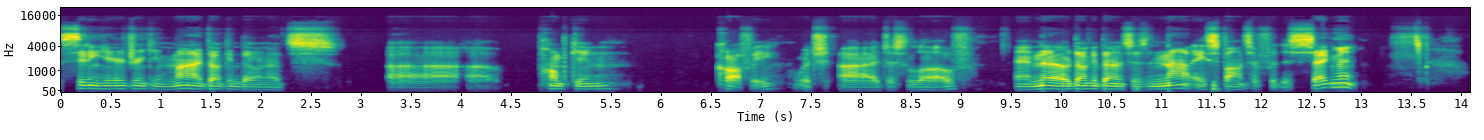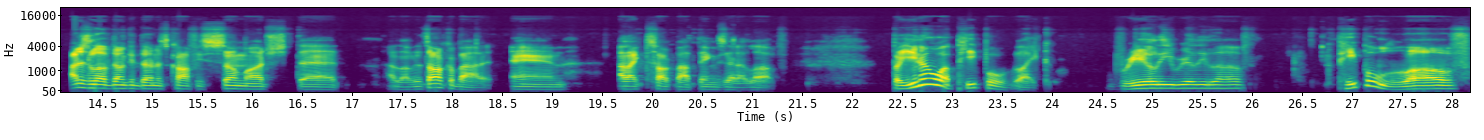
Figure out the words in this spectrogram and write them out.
sitting here drinking my Dunkin' Donuts uh, pumpkin coffee, which I just love. And no, Dunkin' Donuts is not a sponsor for this segment. I just love Dunkin' Donuts coffee so much that I love to talk about it. And I like to talk about things that I love. But you know what people like really, really love? People love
